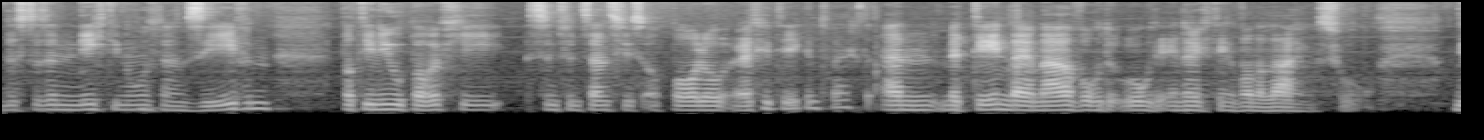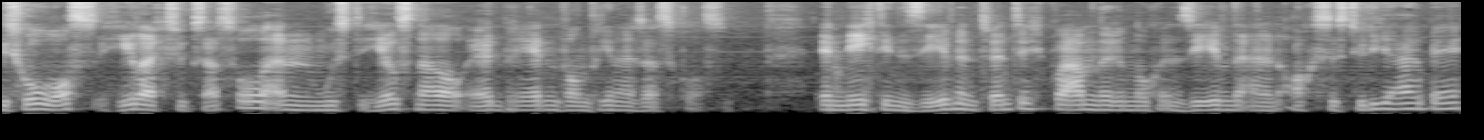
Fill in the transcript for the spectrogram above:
dus het is in 1907 dat die nieuwe parochie Sint Vincentius Apollo uitgetekend werd. En meteen daarna volgde ook de inrichting van de lagere school. Die school was heel erg succesvol en moest heel snel uitbreiden van drie naar zes klassen. In 1927 kwamen er nog een zevende en een achtste studiejaar bij,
